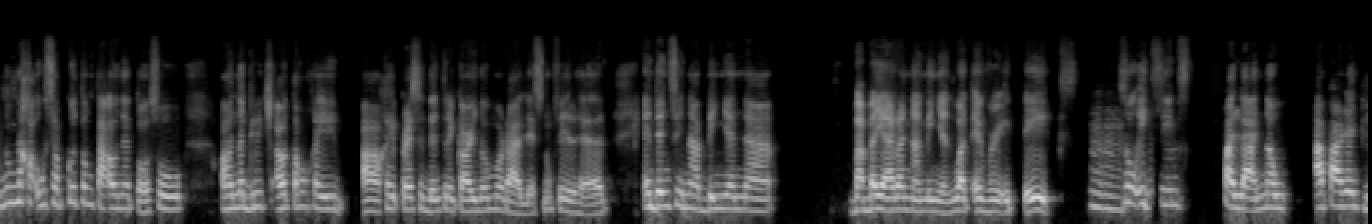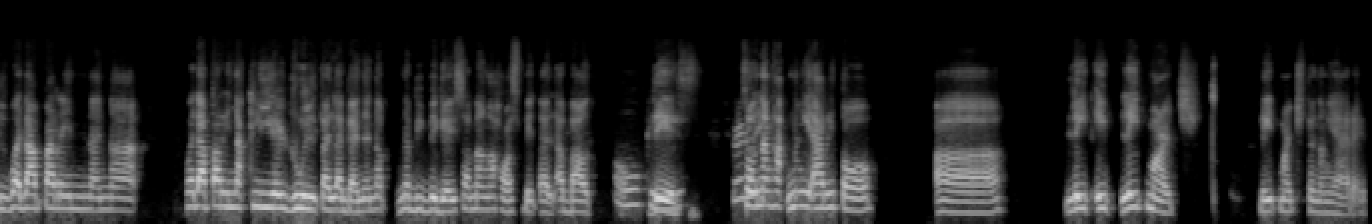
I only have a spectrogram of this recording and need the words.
nung nakausap ko tong tao na to, so ah, nag-reach out ako kay ah, kay President Ricardo Morales ng PhilHealth and then sinabi niya na babayaran namin yan whatever it takes. Mm-mm. So it seems pala na apparently wala pa rin na, na wala pa rin na clear rule talaga na, na nabibigay sa mga hospital about okay. this. Pero So nang nangyari to ah, late late March. Late March to nangyari.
